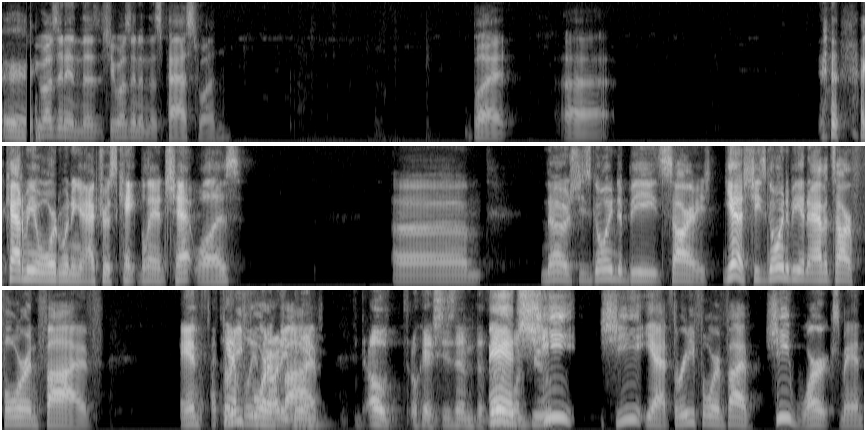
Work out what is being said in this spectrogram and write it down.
Or She wasn't in the she wasn't in this past one. But uh Academy Award winning actress Cate Blanchett was. Um no, she's going to be sorry. Yes, she's going to be in Avatar 4 and 5 and three, four, and five. doing. Oh, okay, she's in the third Man, one too. she she yeah, 3 4 and 5. She works, man.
